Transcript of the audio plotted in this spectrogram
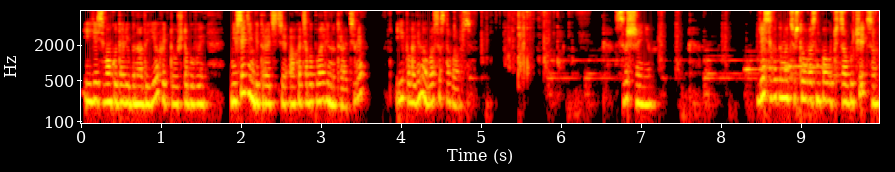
и если вам куда-либо надо ехать, то чтобы вы не все деньги тратите, а хотя бы половину тратили, и половина у вас оставалась. Совершение. Если вы думаете, что у вас не получится обучиться,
